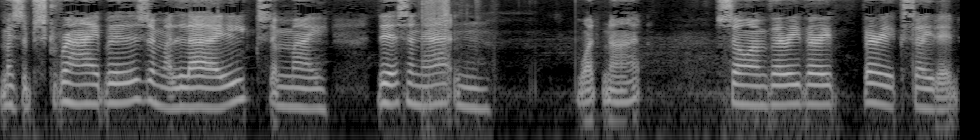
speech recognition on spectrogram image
my subscribers and my likes and my this and that and whatnot. So I'm very, very, very excited.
